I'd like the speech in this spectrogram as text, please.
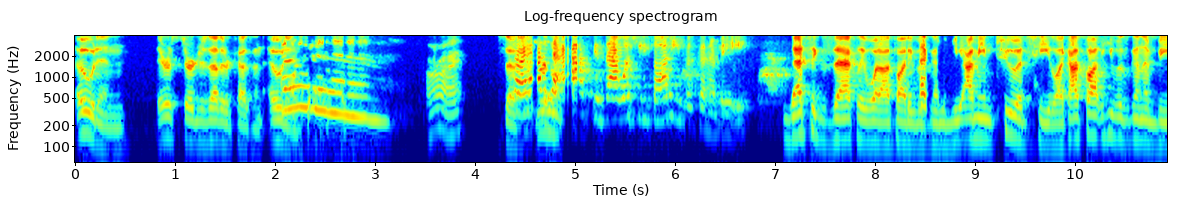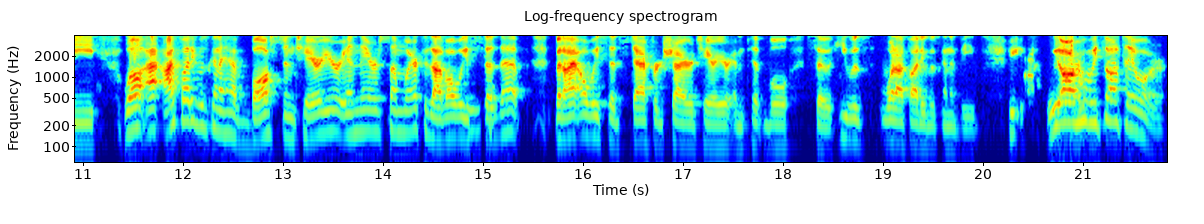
Odin. There's Serge's other cousin, Odin. Odin. All right. So so I have to ask: Is that what you thought he was going to be? That's exactly what I thought he was going to be. I mean, to a T. Like I thought he was going to be. Well, I, I thought he was going to have Boston Terrier in there somewhere because I've always said that. But I always said Staffordshire Terrier and Pit Bull. So he was what I thought he was going to be. He, we are who we thought they were.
